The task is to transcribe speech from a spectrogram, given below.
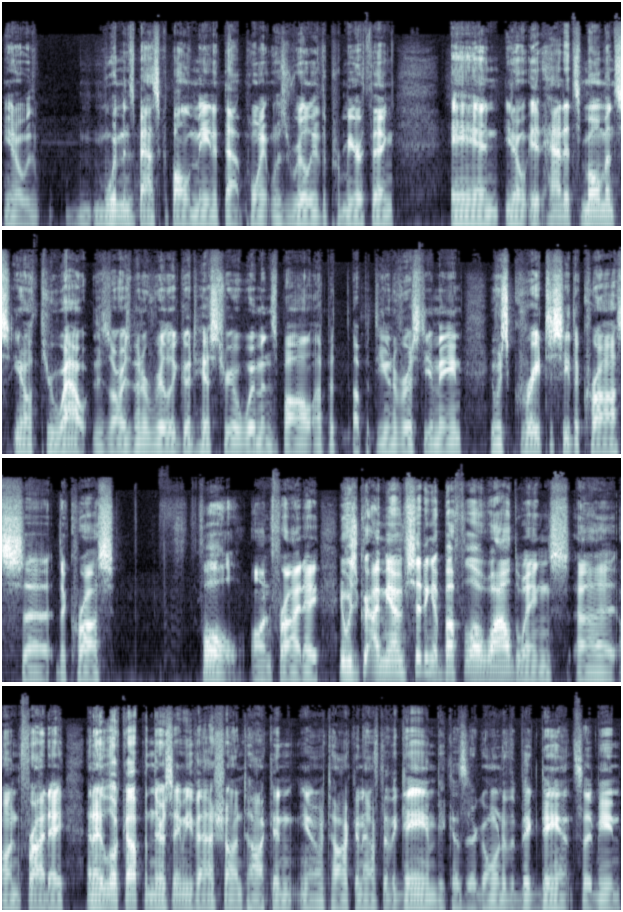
You know, women's basketball in Maine at that point was really the premier thing. And you know, it had its moments, you know, throughout. There's always been a really good history of women's ball up at up at the University of Maine. It was great to see the cross, uh, the cross full on Friday. It was great. I mean, I'm sitting at Buffalo Wild Wings uh, on Friday, and I look up, and there's Amy Vachon talking, you know, talking after the game because they're going to the big dance. I mean,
